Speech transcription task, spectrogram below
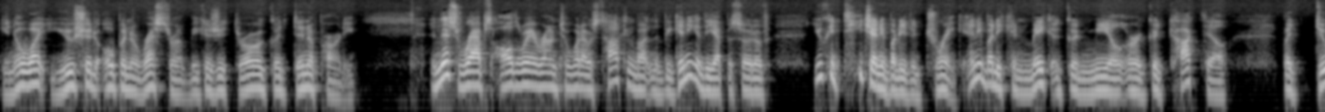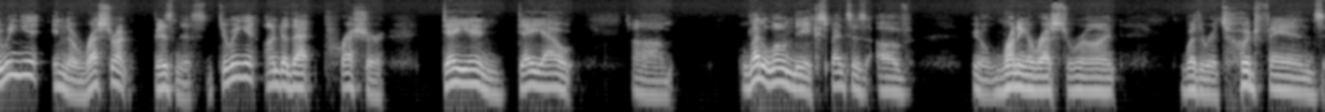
you know what, you should open a restaurant because you throw a good dinner party. And this wraps all the way around to what I was talking about in the beginning of the episode of you can teach anybody to drink. Anybody can make a good meal or a good cocktail, but doing it in the restaurant business, doing it under that pressure, day in, day out, um, let alone the expenses of, you know, running a restaurant, whether it's hood fans,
